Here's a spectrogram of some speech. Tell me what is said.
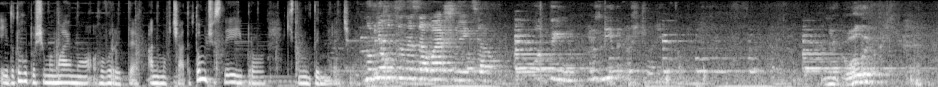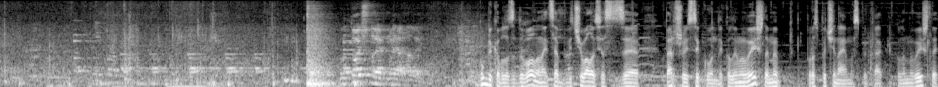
І до того, про що ми маємо говорити, а не мовчати, в тому числі і про якісь там інтимні речі. Ну в ньому це не завершується одним. Розумієте про що? Ніколи. Ну точно як моя Галина. Публіка була задоволена, і це відчувалося з першої секунди. Коли ми вийшли, ми розпочинаємо спектакль. Коли ми вийшли,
